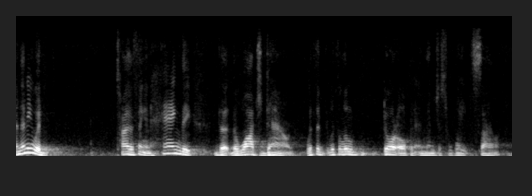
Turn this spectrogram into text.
And then he would tie the thing and hang the, the, the watch down with the, with the little door open and then just wait silently.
